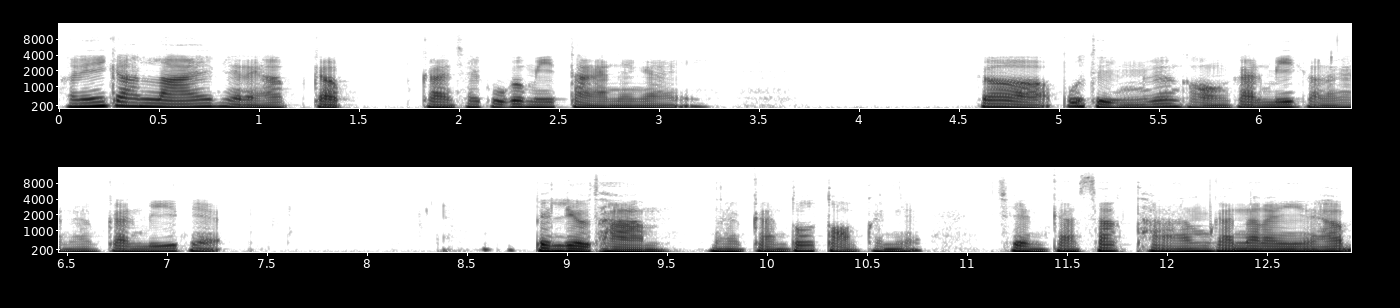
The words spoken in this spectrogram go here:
คราวนี้การไลฟ์เนี่ยนะครับกับการใช้ Google Meet ต่างกันยังไง ก็พูดถึงเรื่องของการมีดก่อนแล้วกันนะครับ การมีดเนี่ยเป็นเรียลไทม์นะการโต้ตอบกันเนี่ยเช่นการซักถามกันอะไรนะครับ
